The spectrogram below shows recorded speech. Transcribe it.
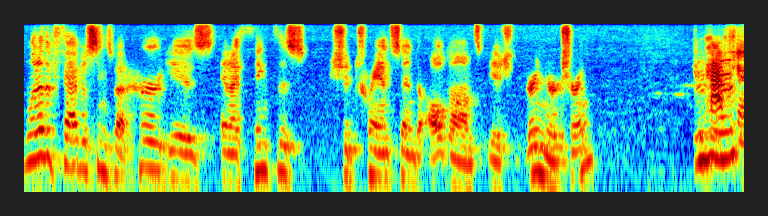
one of the fabulous things about her is, and I think this should transcend all Doms, is she's very nurturing. Compassion. Mm-hmm.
